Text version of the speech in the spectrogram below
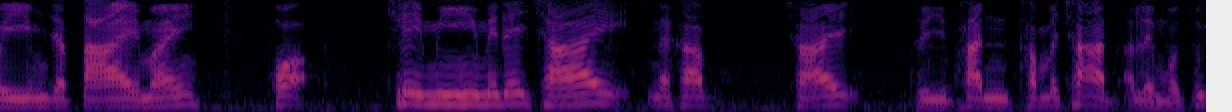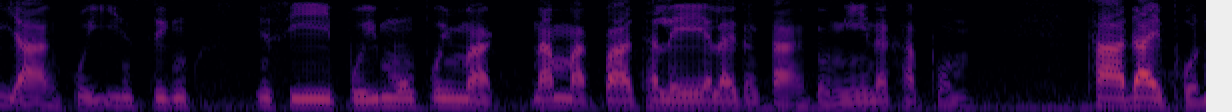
ปีมันจะตายไหมเพราะเคมีไม่ได้ใช้นะครับ ใช้ผลิตภัณฑ์ธรรมชาติอะไรหมดทุกอย่างปุ๋ยอินทรีย์อินทรีย์ปุ๋ยมงปุ๋ยหมักน้ำหมักปลาทะเลอะไรต่างๆ ตรงนี้นะครับ ผม ถ้าได้ผล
